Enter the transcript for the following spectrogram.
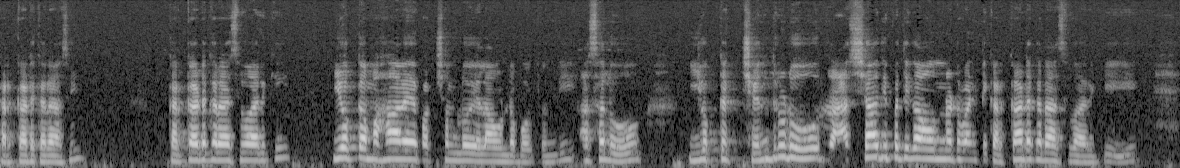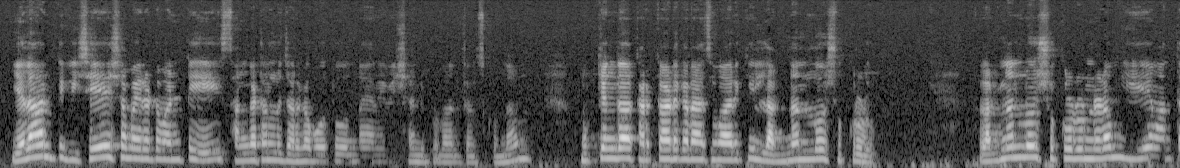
కర్కాటక రాశి. కర్కాటక రాశి వారికి ఈ యొక్క మహాలయ పక్షంలో ఎలా ఉండబోతుంది? అసలు ఈ యొక్క చంద్రుడు రాష్ట్రాధిపతిగా ఉన్నటువంటి కర్కాటక రాశి వారికి ఎలాంటి విశేషమైనటువంటి సంఘటనలు జరగబోతూ ఉన్నాయనే విషయాన్ని ఇప్పుడు మనం తెలుసుకుందాం. ముఖ్యంగా కర్కాటక రాశి వారికి లగ్నంలో శుక్రుడు. లగ్నంలో శుక్రుడు ఉండడం ఏమంత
